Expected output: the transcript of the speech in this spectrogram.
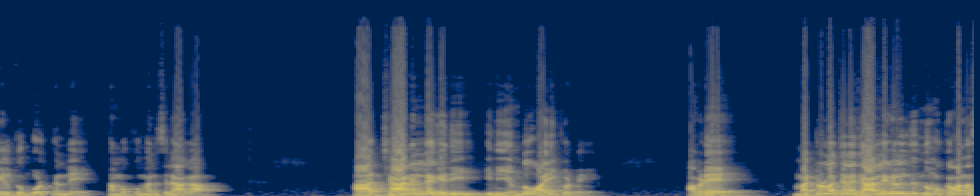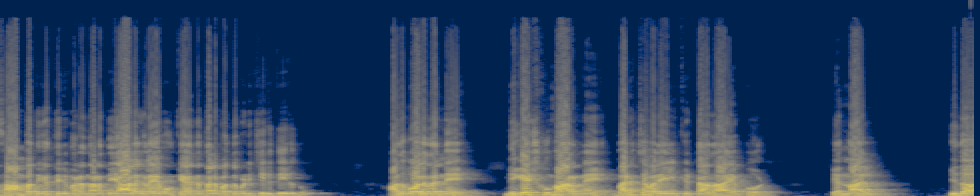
കേൾക്കുമ്പോൾ തന്നെ നമുക്ക് മനസ്സിലാകാം. ആ ചാനലിന്റെ ഗതി ഇനി എന്തോ ആയിക്കോട്ടെ. അവിടെ മറ്റുള്ള ചില ചാനലുകളിൽ നിന്നുമൊക്കെ വന്ന സാമ്പത്തിക തിരിമറി നടത്തിയ ആളുകളെ ഒക്കെ അതിന്റെ തലപ്പത്ത് പിടിച്ചിരുത്തിയിരുന്നു. അതുപോലെ തന്നെ നികേഷ് കുമാറിനെ വരച്ച വരയിൽ കിട്ടാതായപ്പോൾ എന്നാൽ ഇത്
